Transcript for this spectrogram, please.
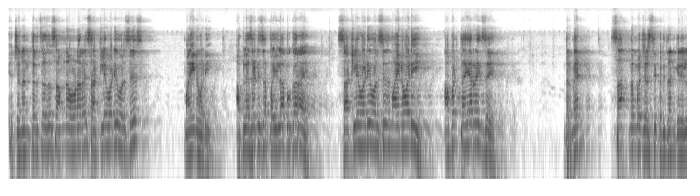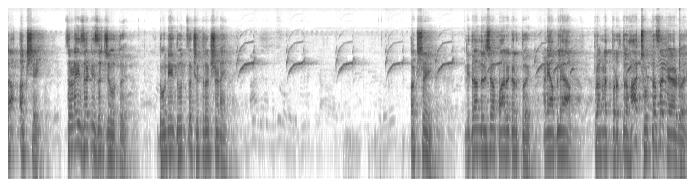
याच्यानंतरचा जो सामना होणार आहे साठलेवाडी वर्सेस माईनवाडी. आपल्यासाठीचा पहिला पुकार आहे. साठलेवाडी वर्सेस माईनवाडी. आपण तयार राहायचंय. दरम्यान सात नंबर जर्सी परिधान केलेला अक्षय. चढाईसाठी सज्ज होतोय. दोन एक दोनचं क्षेत्ररक्षण आहे. अक्षय निदान रेषा पार करतोय आणि आपल्या प्रांगणात परततोय. हा छोटासा खेळाडू आहे.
